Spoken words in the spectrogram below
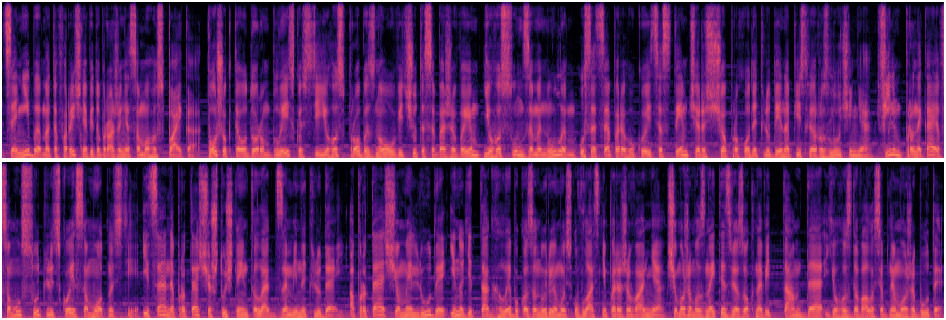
Це ніби метафоричне відображення самого Спайка. Пошук Теодором близькості, його спроби знову відчути себе живим, його сум за минулим усе це перегукується з тим, через що проходить людина після розлучення. Фільм проникає в саму суть людської самотності, і це не про те, що штучний інтелект замінить людей, а про те, що ми, люди, іноді так глибоко занурюємось у власні переживання, що можемо знайти зв'язок навіть там, де його здавалося б не може бути.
